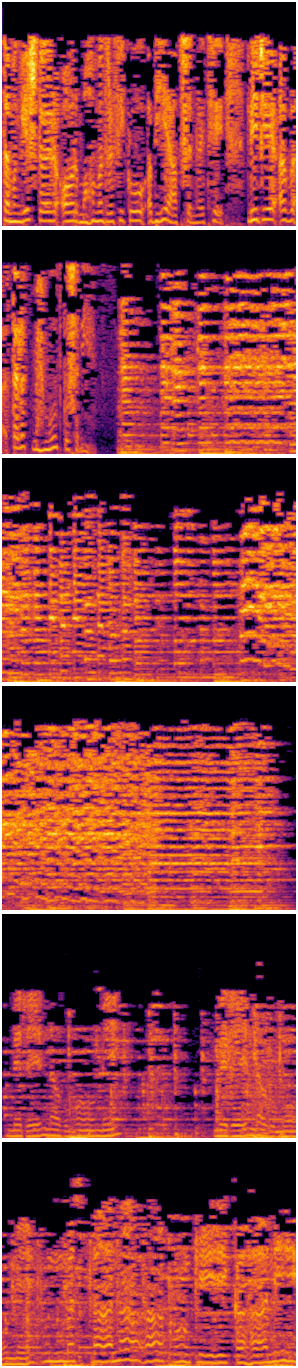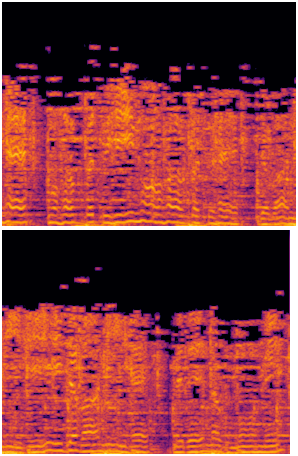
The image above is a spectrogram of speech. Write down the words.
लता मंगेशकर और मोहम्मद रफी को अभी आप सुन रहे थे। लीजिए अब तलक महमूद को सुनिए। कहानी है, मोहब्बत ही मोहब्बत है, जवानी ही जवानी है, मेरे नगमों में।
